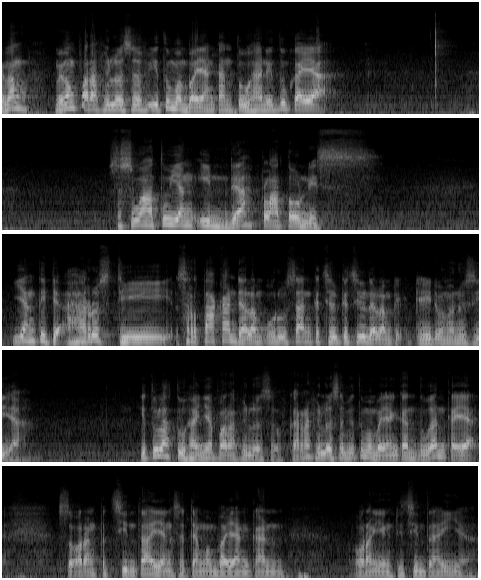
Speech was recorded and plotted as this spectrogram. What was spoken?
memang memang para filosof itu membayangkan Tuhan itu kayak sesuatu yang indah platonis yang tidak harus disertakan dalam urusan kecil-kecil dalam kehidupan manusia. Itulah Tuhannya para filosof. Karena filosof itu membayangkan Tuhan kayak seorang pecinta yang sedang membayangkan orang yang dicintainya.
